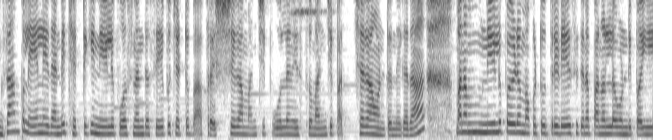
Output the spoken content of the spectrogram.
ఎగ్జాంపుల్ ఏం లేదండి. చెట్టుకి నీళ్ళు పోసినంతసేపు చెట్టు బాగా ఫ్రెష్గా మంచి పూలను ఇస్తూ మంచి పచ్చగా ఉంటుంది కదా. మనం నీళ్ళు పోయడం ఒక టూ త్రీ డేస్ ఇతర పనుల్లో ఉండిపోయి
